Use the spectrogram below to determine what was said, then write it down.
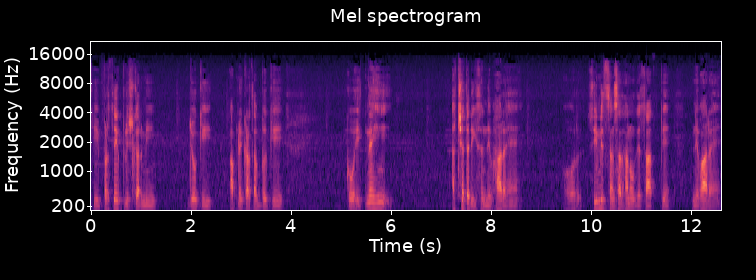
कि प्रत्येक पुलिसकर्मी जो कि अपने कर्तव्य के, को इतने ही अच्छे तरीके से निभा रहे हैं और सीमित संसाधनों के साथ पे निभा रहे हैं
